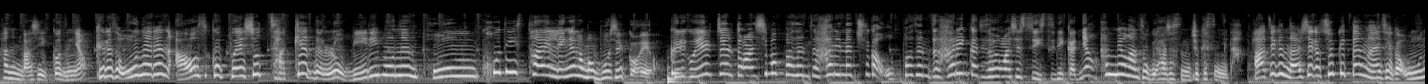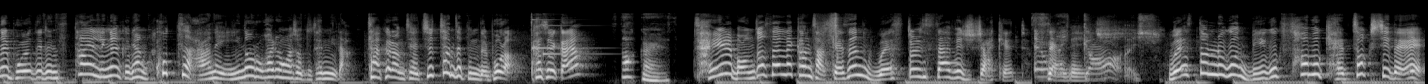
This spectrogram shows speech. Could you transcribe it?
하는 맛이 있거든요 그래서 오늘은 아우스코프의 숏 자켓들로 미리 보는 봄 코디 스타일링을 한번 보실 거예요 그리고 일주일 동안 15% 할인에 추가 5% 할인까지 사용하실 수 있으니까요. 현명한 소비하셨으면 좋겠습니다 아직은 날씨가 춥기 때문에 제가 오늘 보여드린 스타일링은 그냥 코트 안에 inner로 활용하셔도 됩니다 자 그럼 제 추천 제품들 보러 가실까요? Stalkers. 제일 먼저 select한 자켓은 웨스턴 savage 자켓. Savage. 웨스턴 룩은 미국 서부 개척 시대에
